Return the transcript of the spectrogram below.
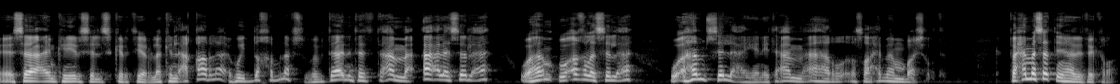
آه، ساعة يمكن يرسل سكرتير، لكن العقار لا هو يتدخل بنفسه، فبالتالي أنت تتعامل مع أعلى سلعة وأهم وأغلى سلعة وأهم سلعة يعني يتعامل معها صاحبها مباشرة. فحمستني هذه الفكرة.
